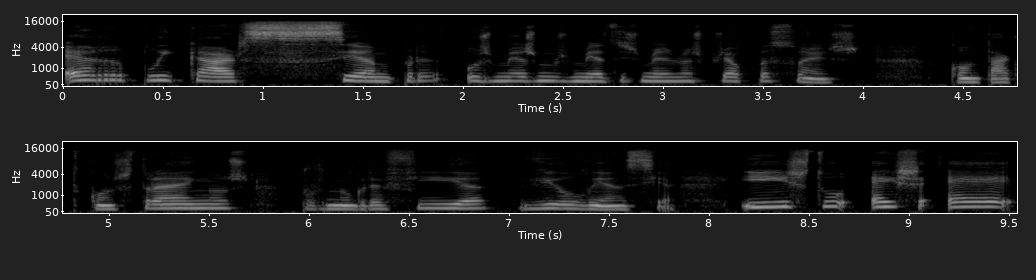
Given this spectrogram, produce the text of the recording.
é replicar sempre os mesmos medos e as mesmas preocupações. Contacto com estranhos, pornografia, violência. E isto é, é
